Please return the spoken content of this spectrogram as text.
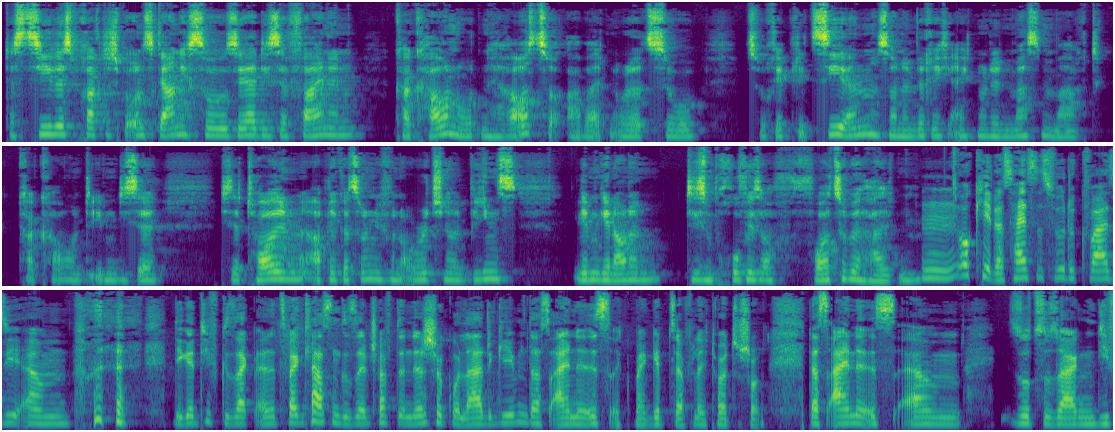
das Ziel ist praktisch bei uns gar nicht so sehr, diese feinen Kakaonoten herauszuarbeiten oder zu, zu replizieren, sondern wirklich eigentlich nur den Massenmarkt Kakao und eben diese, diese tollen Applikationen wie von Original Beans, eben genau dann diesen Profis auch vorzubehalten. Hm, okay, das heißt, es würde quasi ähm, negativ gesagt eine Zweiklassengesellschaft in der Schokolade geben. Das eine ist, ich meine, gibt's ja vielleicht heute schon. Das eine ist ähm, sozusagen die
